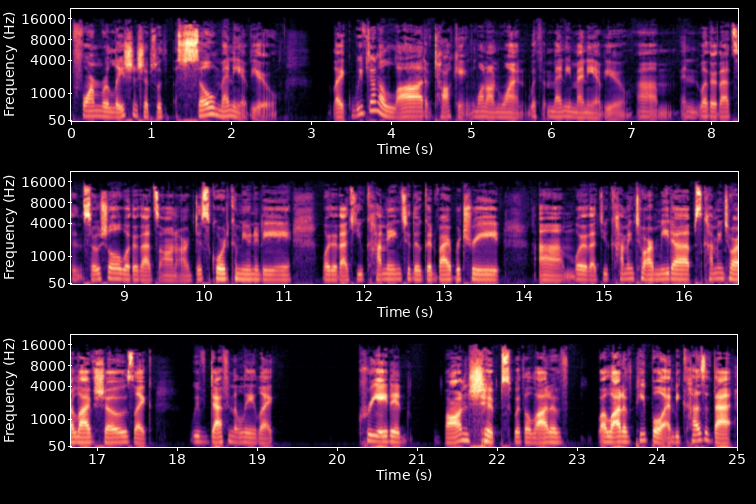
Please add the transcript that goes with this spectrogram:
form relationships with so many of you. Like, we've done a lot of talking one on one with many, many of you. Um, and whether that's in social, whether that's on our Discord community, whether that's you coming to the Good Vibe Retreat, um, whether that's you coming to our meetups, coming to our live shows, like, we've definitely like created bondships with a lot of a lot of people and because of that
